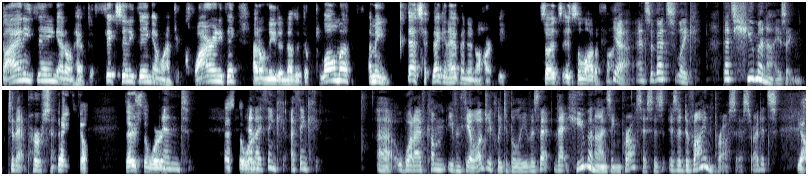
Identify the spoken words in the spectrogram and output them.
buy anything. I don't have to fix anything. I don't have to acquire anything. I don't need another diploma. I mean, that's that can happen in a heartbeat. So it's it's a lot of fun. Yeah, and so that's like that's humanizing to that person. There you go. There's the word. And that's the word. And I think I think uh, what I've come even theologically to believe is that that humanizing process is is a divine process, right? It's yeah.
